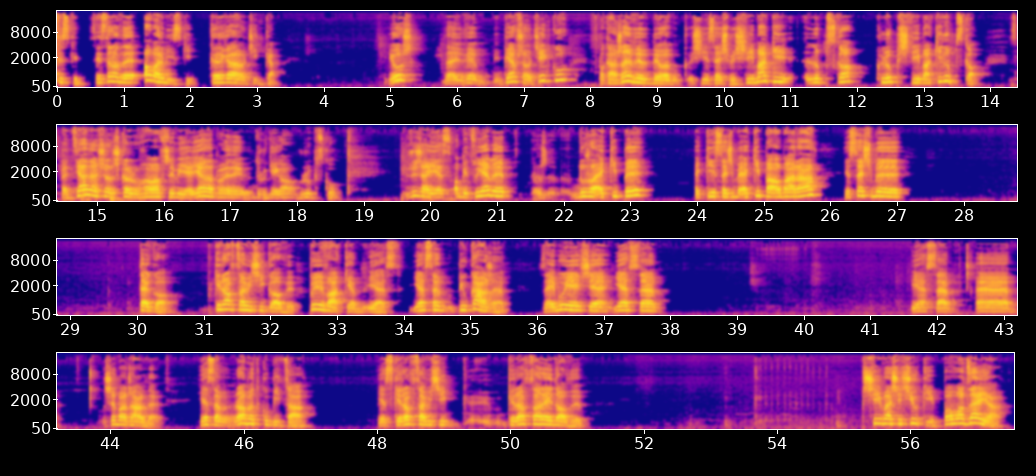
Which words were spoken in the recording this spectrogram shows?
wszystkim, z tej strony Omar Miski, kolega odcinka. Już na pierwszym odcinku pokażemy, byłem, jesteśmy Ślimaki Lubsko, klub Ślimaki Lubsko. Specjalna książka ruchowa w przemienie Jana Pawła II w Lubsku. Dzisiaj jest, obiecujemy dużo ekipy, Eki, jesteśmy ekipa Omara, jesteśmy tego, kierowca wyścigowy, pływakiem jest, jestem piłkarzem, zajmuję się, jestem, jestem, e, Szymon jestem Robert Kubica, jest kierowca wyścig, kierowca rajdowy, Trzyma się siłki, powodzenia!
